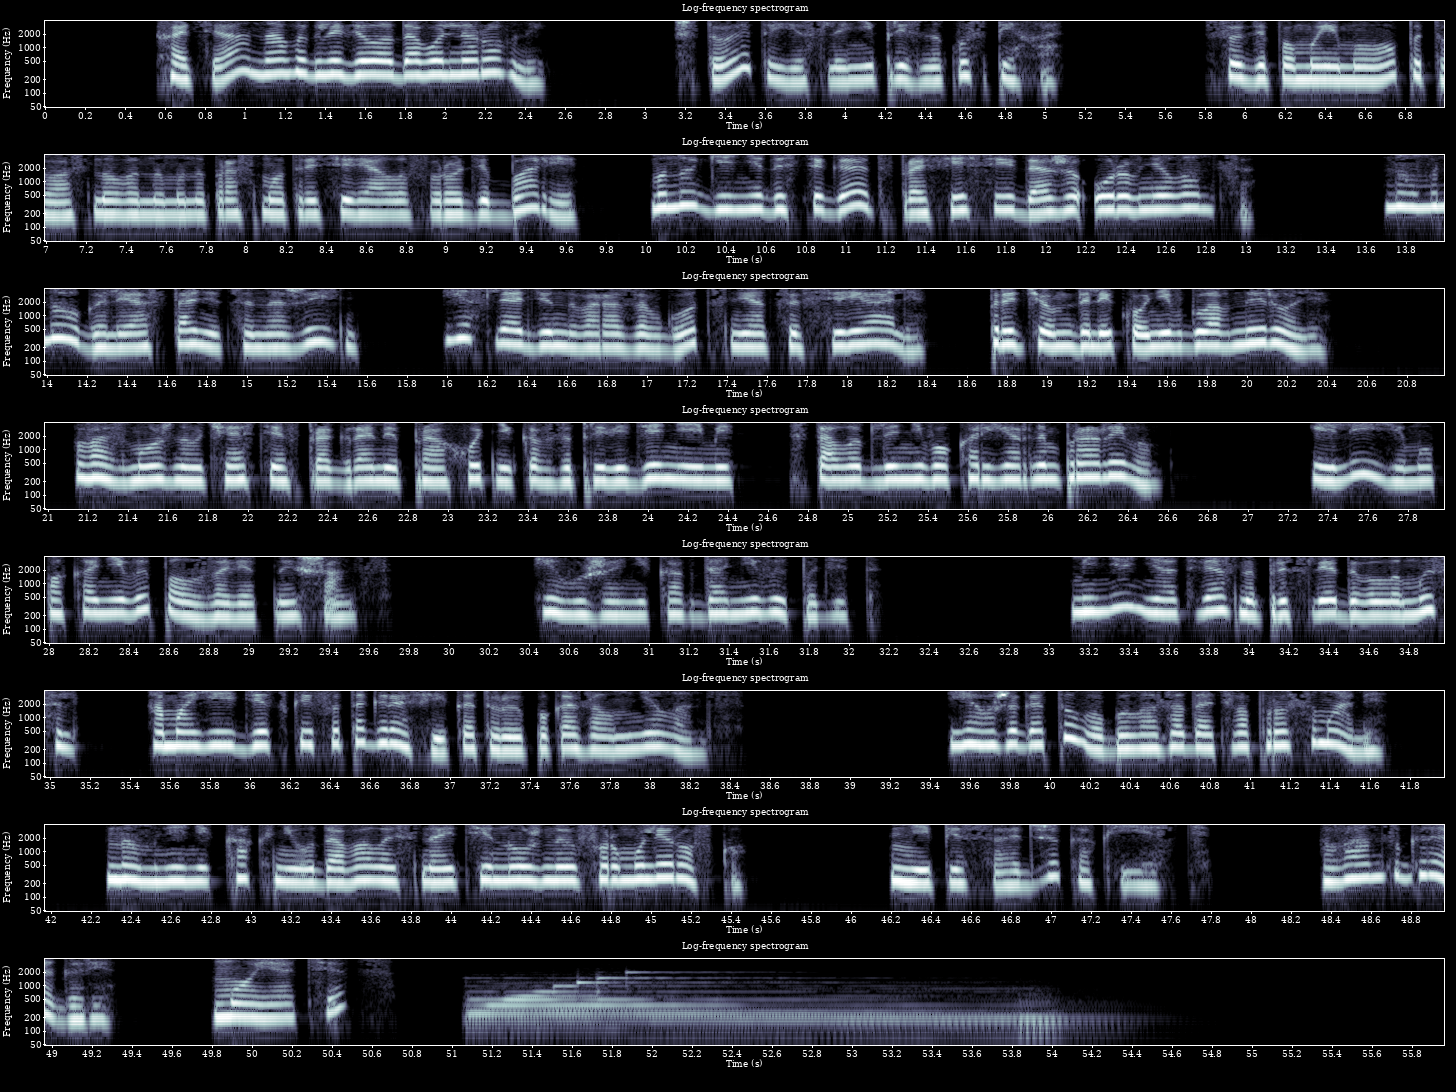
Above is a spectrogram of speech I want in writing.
Хотя она выглядела довольно ровной. Что это, если не признак успеха? Судя по моему опыту, основанному на просмотре сериалов вроде «Барри», многие не достигают в профессии даже уровня Ланса. Но много ли останется на жизнь, если один-два раза в год сняться в сериале, причем далеко не в главной роли? Возможно, участие в программе про охотников за привидениями стало для него карьерным прорывом. Или ему пока не выпал заветный шанс. И уже никогда не выпадет. Меня неотвязно преследовала мысль о моей детской фотографии, которую показал мне Ланс. Я уже готова была задать вопрос маме, но мне никак не удавалось найти нужную формулировку. Не писать же, как есть. Ланс Грегори, мой отец,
